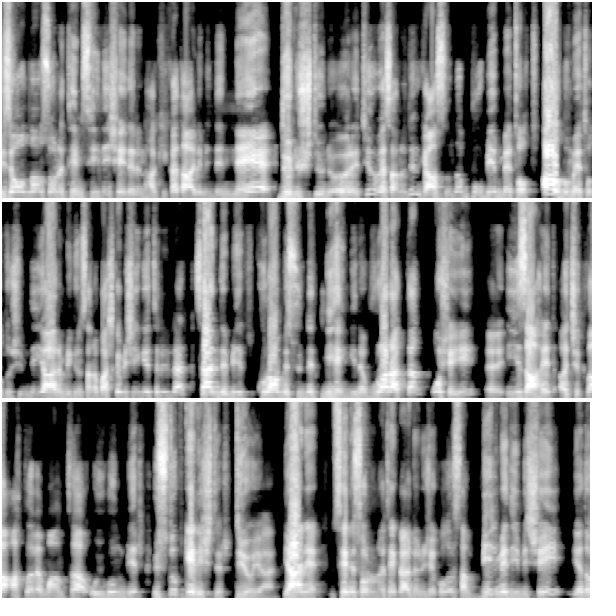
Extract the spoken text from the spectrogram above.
Bize ondan sonra temsili şeylerin hakikat aleminde neye dönüştüğünü öğretiyor ve sana diyor ki aslında bu bir metot. Al bu metodu şimdi. Yarın bir gün sana başka bir şey getirirler. Sen de bir Kur'an ve sünnet mihengine vuraraktan o şeyi e, izah et, açıkla, akla ve mantığa uygun bir üslup geliştir diyor yani. Yani senin sorununa tekrar dönecek olursam bilmediğimiz şeyi ya da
